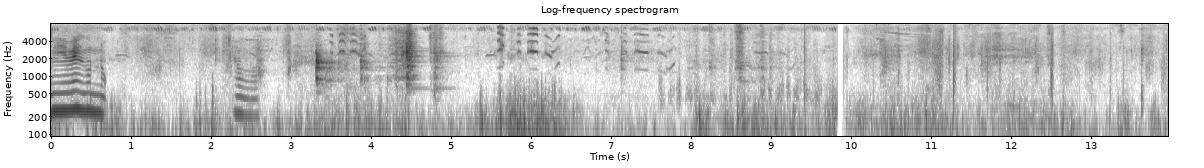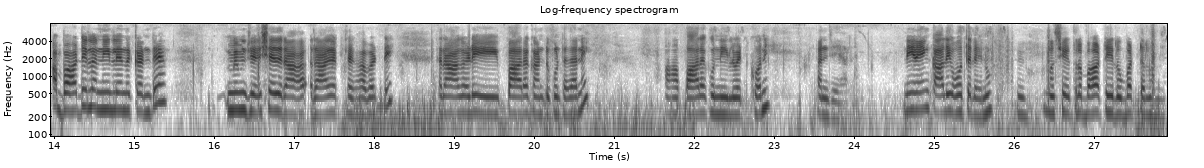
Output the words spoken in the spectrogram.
మేమే ఉన్నాం. అవ్వా. ఆ బాటిల్లో నీళ్ళు ఎందుకంటే మేము చేసేది రా రాగట్లే కాబట్టి రాగడి పారకు అంటుకుంటుందని ఆ పారకు నీళ్ళు పెట్టుకొని పని చేయాలి. నేనేం ఖాళీ పోతలేను. నా చేతిలో బాటిలు బట్టలు ఉన్నాయి.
